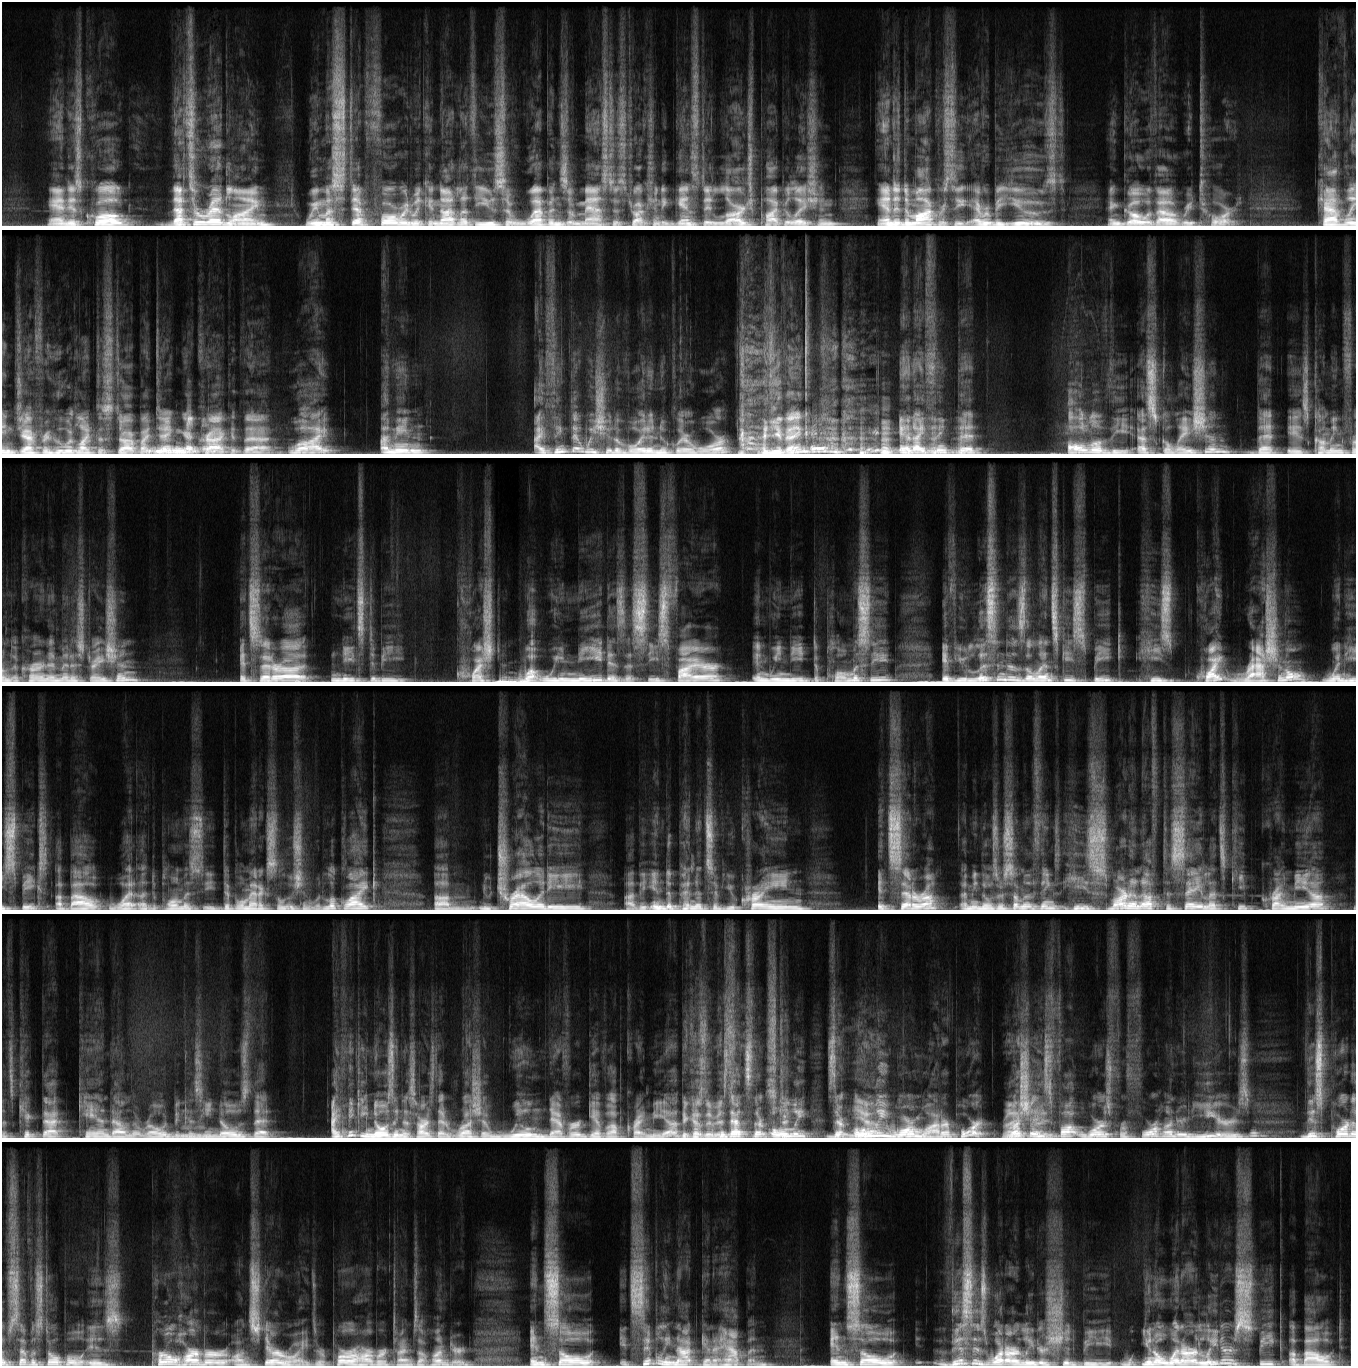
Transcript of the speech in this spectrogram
and his quote that's a red line. We must step forward. We cannot let the use of weapons of mass destruction against a large population and a democracy ever be used and go without retort. Kathleen, Jeffrey, who would like to start by taking a crack at that? Well, I, I mean, I think that we should avoid a nuclear war. Do you think? and I think that all of the escalation that is coming from the current administration, et cetera, needs to be questioned. What we need is a ceasefire and we need diplomacy. If you listen to Zelensky speak, he's quite rational when he speaks about what a diplomacy diplomatic solution would look like, um, neutrality, uh, the independence of Ukraine, etc. I mean, those are some of the things. He's smart enough to say, let's keep Crimea, let's kick that can down the road because mm-hmm. he knows that. I think he knows in his heart that Russia will never give up Crimea because of its, that's their st- only their yeah. only warm water port. Right, Russia right. has fought wars for 400 years. This port of Sevastopol is Pearl Harbor on steroids or Pearl Harbor times 100. And so it's simply not going to happen. And so this is what our leaders should be. You know, when our leaders speak about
